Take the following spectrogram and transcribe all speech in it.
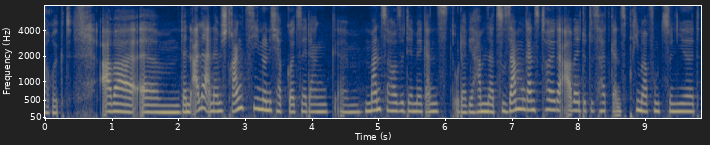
verrückt. Aber ähm, wenn alle an einem Strang ziehen und ich habe Gott sei Dank ähm, einen Mann zu Hause, der mir ganz, oder wir haben da zusammen ganz toll gearbeitet, es hat ganz prima funktioniert.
